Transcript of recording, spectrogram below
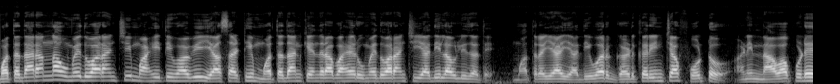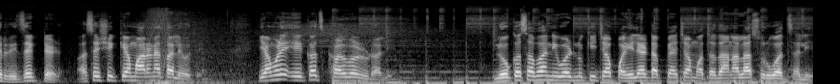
मतदारांना उमेदवारांची माहिती व्हावी यासाठी मतदान केंद्राबाहेर उमेदवारांची यादी लावली जाते. मात्र या यादीवर गडकरींच्या फोटो आणि नावापुढे रिजेक्टेड असे शिक्के मारण्यात आले होते. यामुळे एकच खळबळ उडाली. लोकसभा निवडणुकीच्या पहिल्या टप्प्याच्या मतदानाला सुरुवात झाली.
